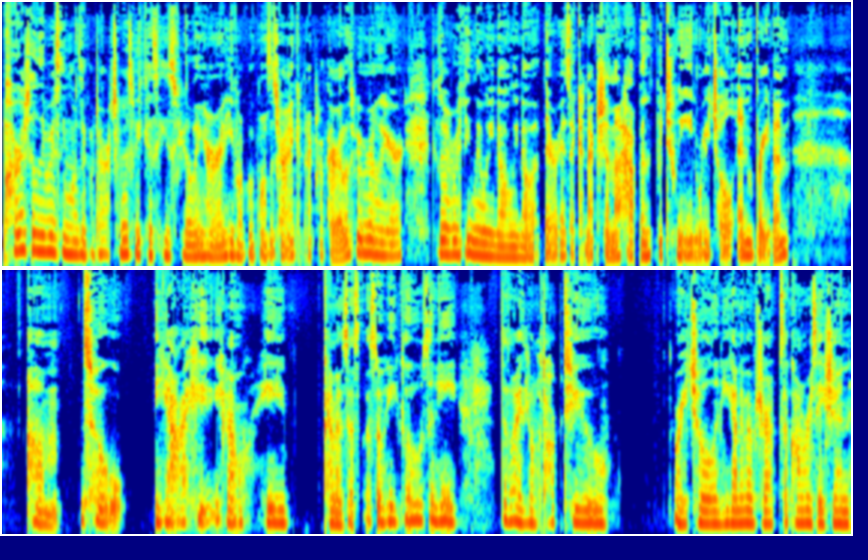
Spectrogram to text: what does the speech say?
Partially the reason he wants to go talk to her is because he's feeling her and he probably wants to try and connect with her. Let's be real here. Because of everything that we know, we know that there is a connection that happens between Rachel and Brayden. Um, so yeah, he, you know, he kind of says so he goes and he decides he wants to talk to Rachel and he kind of interrupts a conversation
